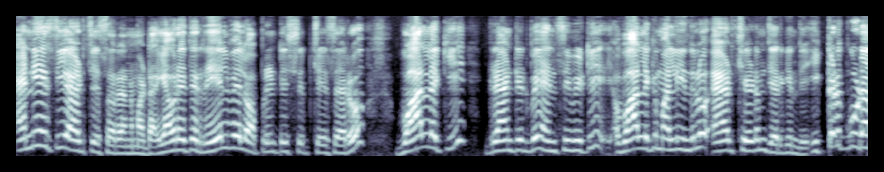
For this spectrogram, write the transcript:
ఎన్ఏసీ యాడ్ చేశారనమాట ఎవరైతే రైల్వేలో అప్రెంటిస్షిప్ చేశారో వాళ్ళకి గ్రాంటెడ్ బై ఎన్సీబీటీ వాళ్ళకి మళ్ళీ ఇందులో యాడ్ చేయడం జరిగింది. ఇక్కడ కూడా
